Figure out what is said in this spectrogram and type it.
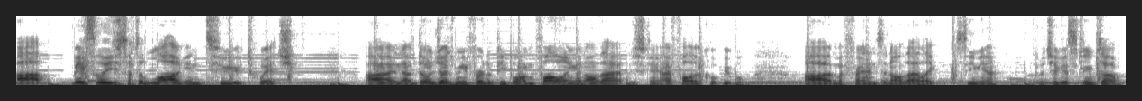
Uh, basically, you just have to log into your Twitch. Uh, now, don't judge me for the people I'm following and all that. Just kidding. I follow cool people. Uh, my friends and all that, like Semia. Go check his streams out.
